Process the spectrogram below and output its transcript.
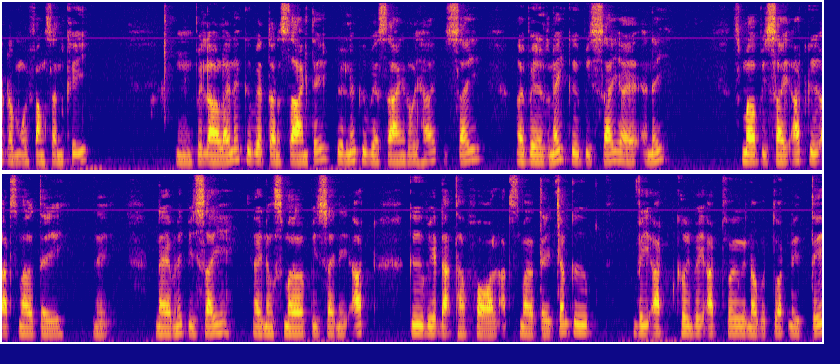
F11 function key ពេលដល់ឥឡូវនេះគឺវាអត់ទាន់សាញទេពេលនេះគឺវាសាញរួចហើយពិសីហើយពេលនេះគឺពិសីហើយនេះស្មើពិសីអត់គឺអត់ស្មើទេនេះណែនេះពិសីហើយនឹងស្មើពិសីនេះអត់គឺវាដាក់ថា fall អត់ស្មើទេអញ្ចឹងគឺវាអត់ឃើញវាអត់ធ្វើនៅបន្ទាត់នេះទេ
